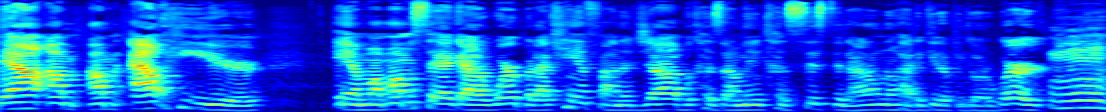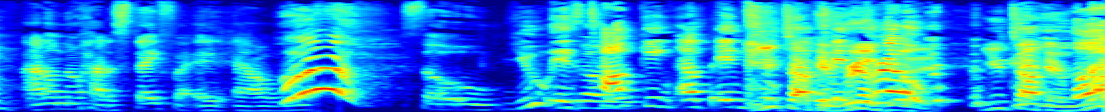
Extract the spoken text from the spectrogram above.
Now I'm I'm out here, and my mama say I gotta work, but I can't find a job because I'm inconsistent. I don't know how to get up and go to work. Mm. I don't know how to stay for eight hours. Woo! So You is No. talking up and You talking and real through. good. You talking real Lord.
